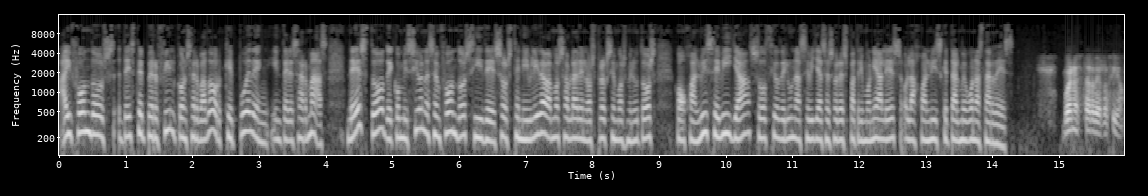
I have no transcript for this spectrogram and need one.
Hay fondos de este perfil conservador que pueden interesar más. De esto, de comisiones en fondos y de sostenibilidad, vamos a hablar en los próximos minutos con Juan Luis Sevilla, socio de Luna Sevilla Asesores Patrimoniales. Hola, Juan Luis, ¿qué tal? Muy buenas tardes. Buenas tardes, Rocío.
